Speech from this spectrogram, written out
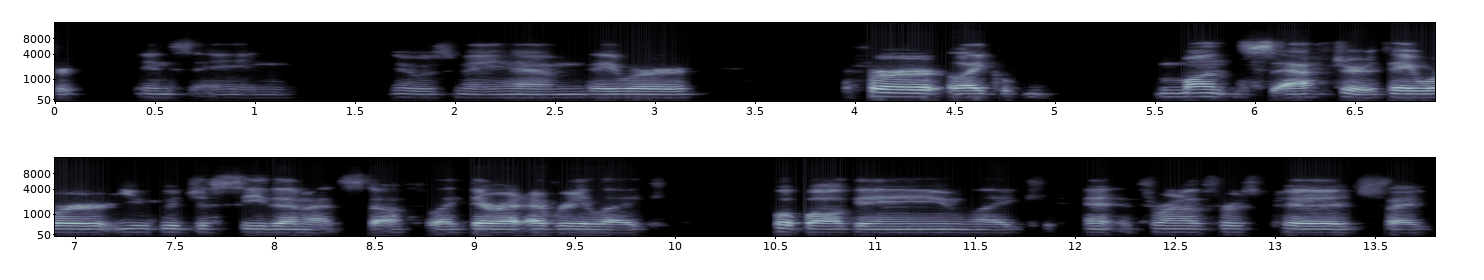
for insane. It was mayhem. They were for like months after they were. You could just see them at stuff like they were at every like football game, like throwing out the first pitch, like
